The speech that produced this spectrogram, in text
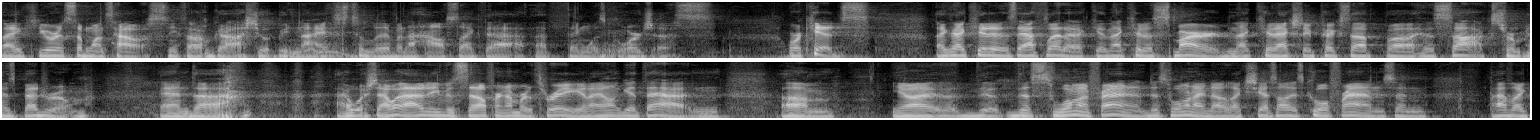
Like you were in someone's house, and you thought, oh gosh, it would be nice to live in a house like that. That thing was gorgeous. Or kids, like that kid is athletic and that kid is smart and that kid actually picks up uh, his socks from his bedroom. And uh, I wish I would, I even settle for number three, and I don't get that. And um, you know, I, this woman friend, this woman I know, like she has all these cool friends, and I have like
